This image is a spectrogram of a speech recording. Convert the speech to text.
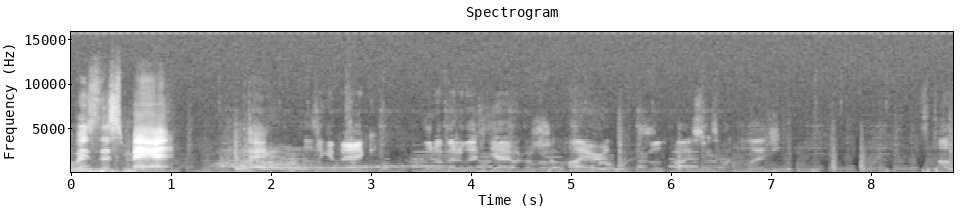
Who is this man? Okay. Doesn't get back. A little better ledge. Yeah, would have a little higher and be able to probably sweet spot the ledge. It's tough.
